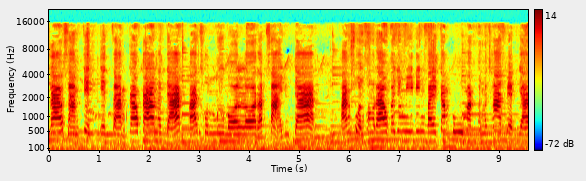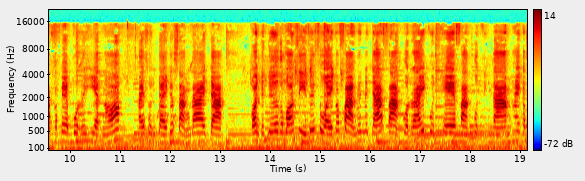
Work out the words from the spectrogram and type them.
937 7399 นะจ๊ะ บ้านคนมือบอลรอรับสายอยู่จ้า ทางสวนของเราก็ยังมีดินใบกัมปูหมักธรรมชาติแบบหยาบกับแบบบดละเอียดเนาะ ใครสนใจก็สั่งได้จ้ะ ก่อนจะเจอกระบอนสีสวยๆก็ฝากด้วยนะจ๊ะ ฝากกดไลค์กดแชร์ฝากกดติดตามให้กับ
